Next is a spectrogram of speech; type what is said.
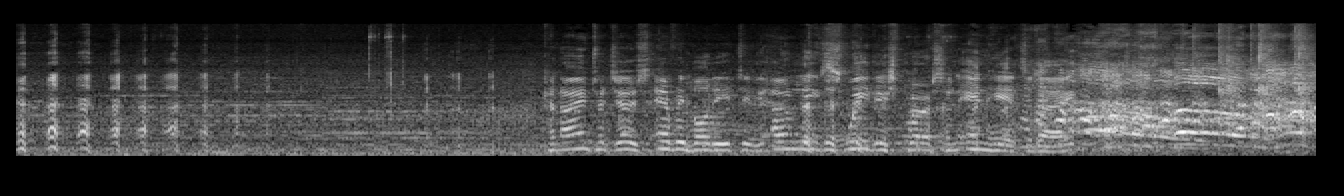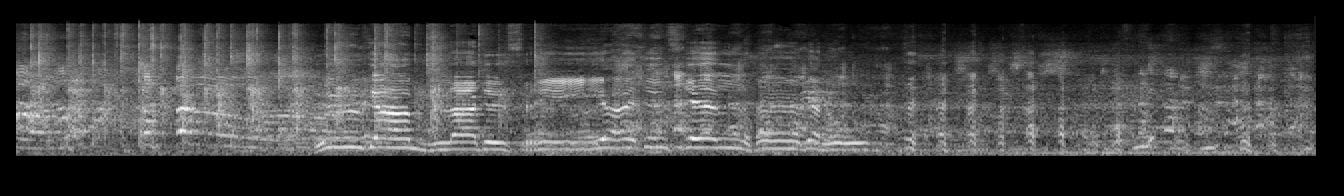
Can I introduce everybody to the only Swedish person in here today? Du gamla, du fria, du fjällhöga nord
